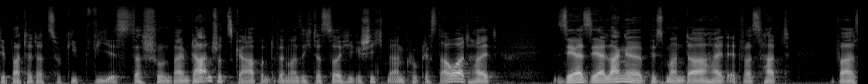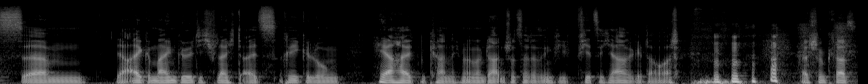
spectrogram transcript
Debatte dazu gibt, wie es das schon beim Datenschutz gab. Und wenn man sich das solche Geschichten anguckt, das dauert halt sehr, sehr lange, bis man da halt etwas hat, was ähm, ja allgemeingültig vielleicht als Regelung herhalten kann. Ich meine, beim Datenschutz hat das irgendwie 40 Jahre gedauert. das ist schon krass.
